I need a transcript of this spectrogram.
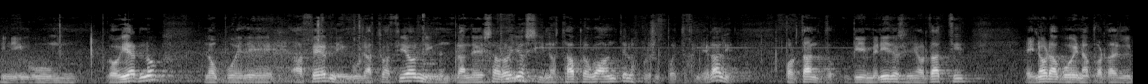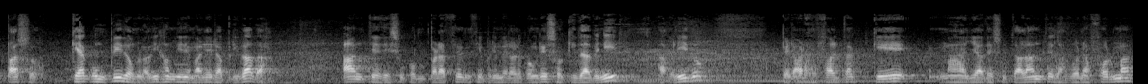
y ningún gobierno no puede hacer ninguna actuación, ningún plan de desarrollo si no está aprobado ante los presupuestos generales. Por tanto, bienvenido, señor Dasti. Enhorabuena por dar el paso que ha cumplido, me lo dijo a mí de manera privada, antes de su comparecencia primera al Congreso, que iba a venir, ha venido, pero ahora hace falta que, más allá de su talante, las buenas formas,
